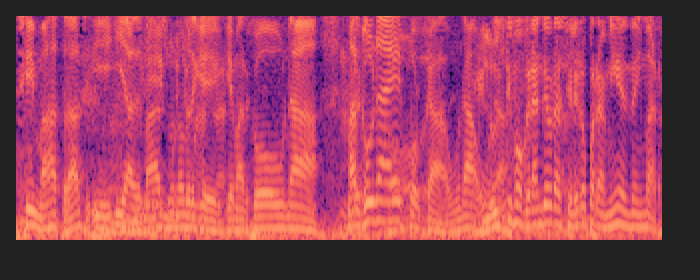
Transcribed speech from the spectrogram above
Sí, más atrás y, y además Sí, un hombre que, marcó una marcó una época, una, El una- último grande brasilero para mí es Neymar.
